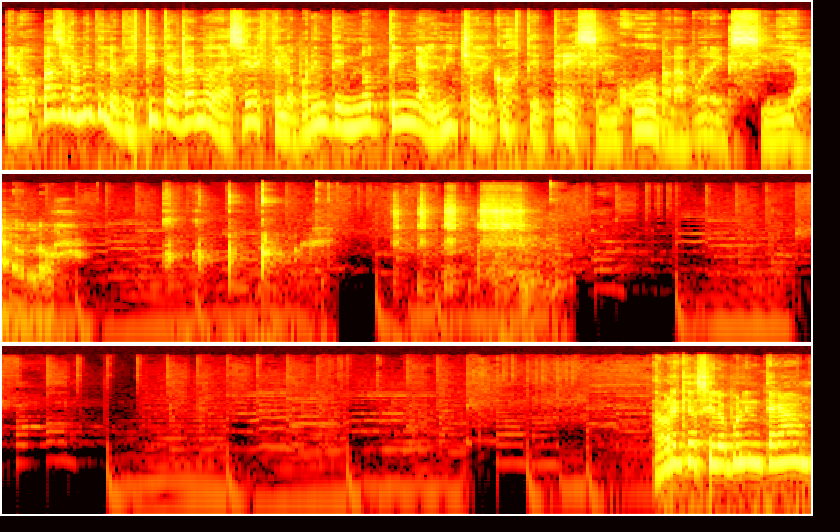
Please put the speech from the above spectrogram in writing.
Pero básicamente lo que estoy tratando de hacer es que el oponente no tenga el bicho de coste 3 en juego para poder exiliarlo. A ver qué hace el oponente acá.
